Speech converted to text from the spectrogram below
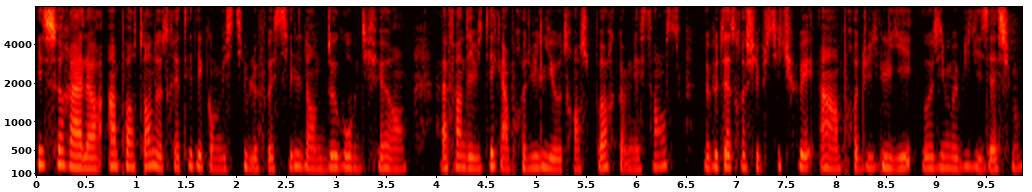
il sera alors important de traiter les combustibles fossiles dans deux groupes différents, afin d'éviter qu'un produit lié au transport comme l'essence ne peut être substitué à un produit lié aux immobilisations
